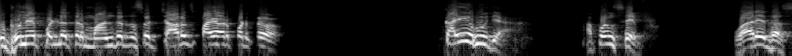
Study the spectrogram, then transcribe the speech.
कुठून नाही पडलं तर मांजर जसं चारच पायावर पडतं. काही होऊ द्या. आपण सेफ वारे धस.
